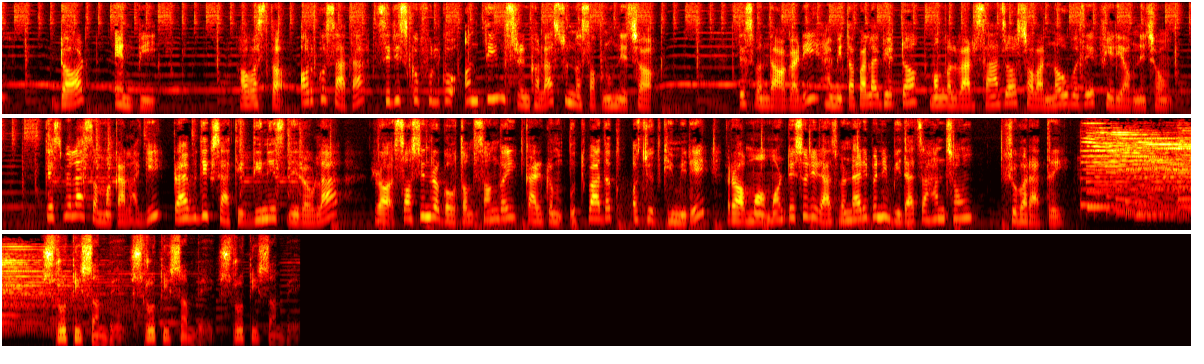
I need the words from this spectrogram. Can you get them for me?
dot NP हवस् त अर्को साता सिरिजको फुलको अन्तिम श्रृङ्खला सुन्न सक्नुहुनेछ। त्यसभन्दा अगाडि हामी तपाईँलाई भेट्न मंगलबार साँझ सवा नौ बजे फेरि आउनेछौ। त्यस बेलासम्मका लागि प्राविधिक साथी दिनेश निरौला र सशिन्द्र गौतम सँगै कार्यक्रम उत्पादक अच्युत घिमिरे र म मन्टेश्वरी राजभण्डारी पनि विदा चाहन्छौ। शुभरात्री। श्रुति सम्वेक श्रुति सम्वेक श्रुति सम्वेक।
